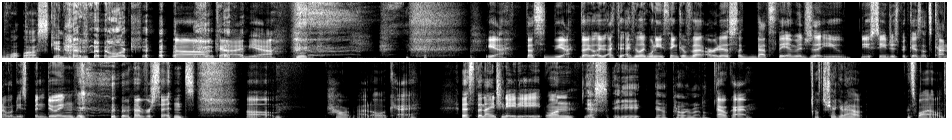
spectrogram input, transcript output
w- uh, skinhead look. Oh god, yeah. yeah, that's yeah. I I, th- I feel like when you think of that artist, like that's the image that you you see, just because that's kind of what he's been doing ever since. Um, Power metal. Okay. That's the 1988 one. Yes, 88. Yeah, power metal. Okay. I'll have to check it out. That's wild.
